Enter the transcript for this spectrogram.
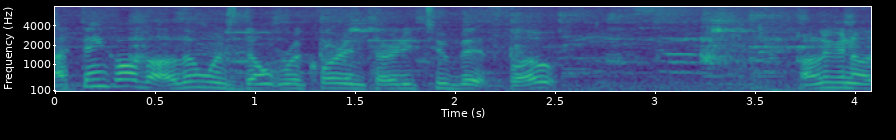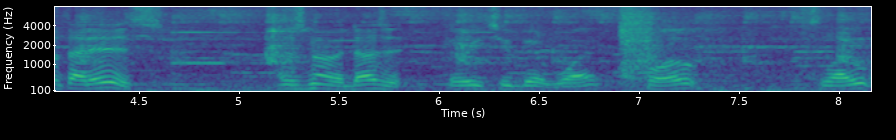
I think all the other ones don't record in 32-bit float. I don't even know what that is. I just know it does it. 32 bit what? Float. Float?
